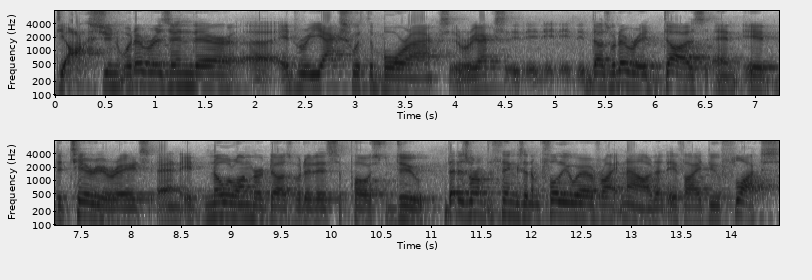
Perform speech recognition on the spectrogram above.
the oxygen, whatever is in there, uh, it reacts with the borax. It reacts. It, it, it, does whatever it does, and it deteriorates, and it no longer does what it is supposed to do. That is one of the things that I'm fully aware of right now. That if I do flux,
